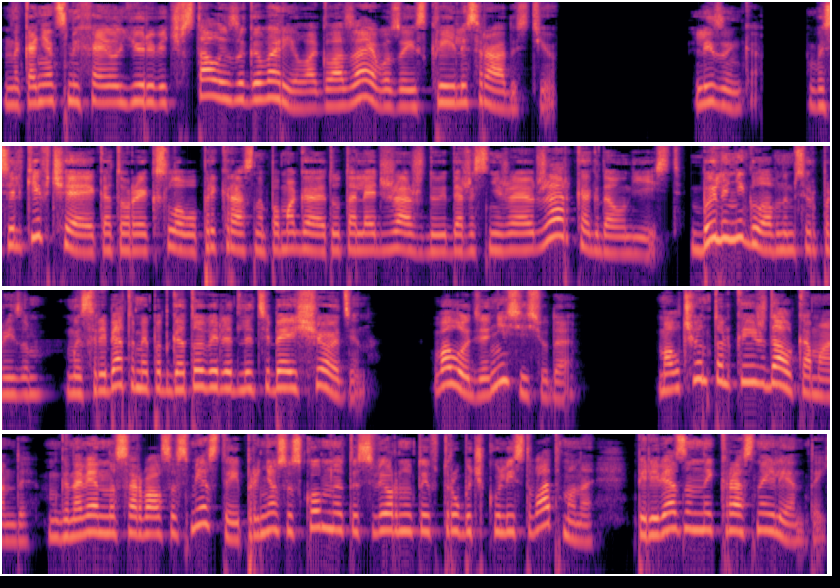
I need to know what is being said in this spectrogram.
Наконец Михаил Юрьевич встал и заговорил, а глаза его заискрились радостью. «Лизонька, Васильки в чае, которые, к слову, прекрасно помогают утолять жажду и даже снижают жар, когда он есть, были не главным сюрпризом. Мы с ребятами подготовили для тебя еще один. Володя, неси сюда. Молчун только и ждал команды, мгновенно сорвался с места и принес из комнаты свернутый в трубочку лист ватмана, перевязанный красной лентой.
